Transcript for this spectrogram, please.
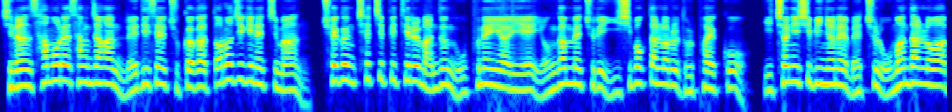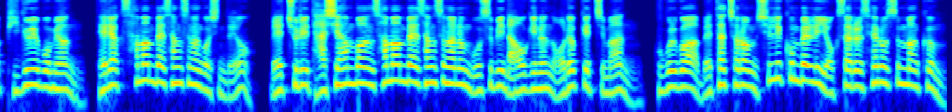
지난 3월에 상장한 레딧의 주가가 떨어지긴 했지만 최근 챗GPT를 만든 오픈AI의 연간 매출이 20억 달러를 돌파했고 2022년에 매출 5만 달러와 비교해보면 대략 4만 배 상승한 것인데요. 매출이 다시 한번 4만 배 상승하는 모습이 나오기는 어렵겠지만 구글과 메타처럼 실리콘밸리 역사를 새로 쓴 만큼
